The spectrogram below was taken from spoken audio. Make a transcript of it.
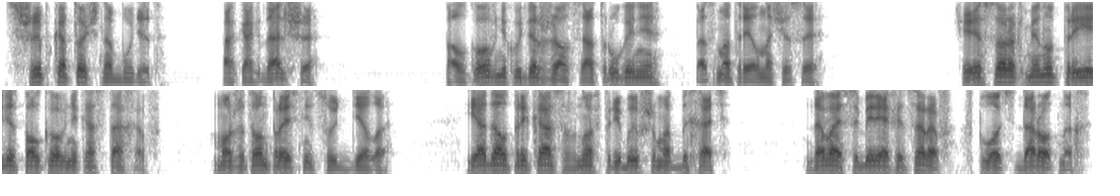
Сшибка точно будет. А как дальше?» Полковник удержался от ругани, посмотрел на часы. «Через сорок минут приедет полковник Астахов. Может, он прояснит суть дела. Я дал приказ вновь прибывшим отдыхать. Давай, собери офицеров, вплоть до ротных.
